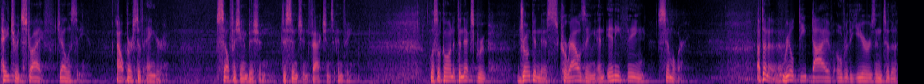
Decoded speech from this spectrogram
hatred, strife, jealousy, outburst of anger, selfish ambition, dissension, factions, envy. Let's look on at the next group drunkenness, carousing, and anything similar. I've done a real deep dive over the years into the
